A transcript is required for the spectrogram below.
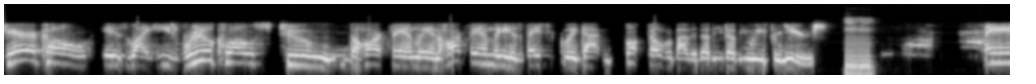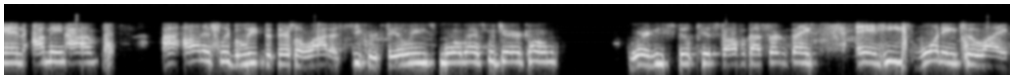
Jericho is like he's real close to the Hart family, and the Hart family has basically gotten fucked over by the WWE for years. Mm-hmm. And I mean, I I honestly believe that there's a lot of secret feelings, more or less, with Jericho, where he's still pissed off about certain things, and he's wanting to like,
